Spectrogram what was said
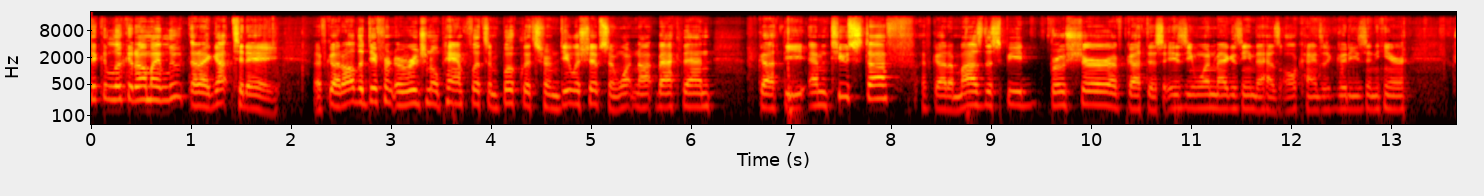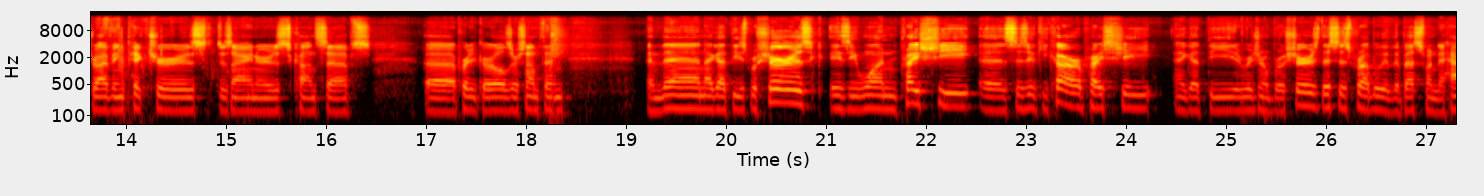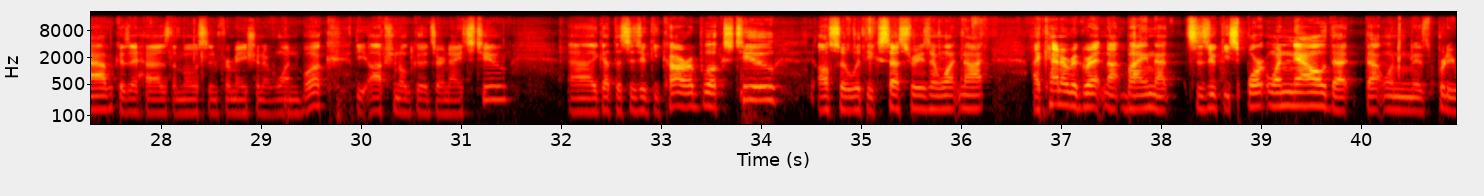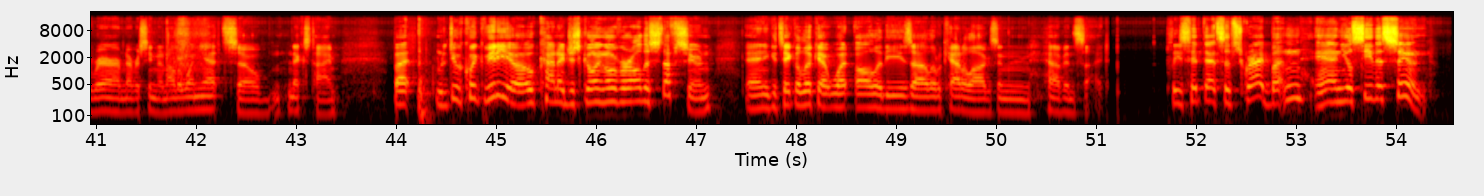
take a look at all my loot that I got today. I've got all the different original pamphlets and booklets from dealerships and whatnot back then. I've got the M2 stuff. I've got a Mazda Speed brochure. I've got this AZ1 magazine that has all kinds of goodies in here. Driving pictures, designers, concepts, uh, pretty girls or something. And then I got these brochures, AZ1 price sheet, Suzuki Cara price sheet. I got the original brochures. This is probably the best one to have because it has the most information in one book. The optional goods are nice too. Uh, I got the Suzuki Cara books too, also with the accessories and whatnot. I kind of regret not buying that Suzuki Sport one now. That that one is pretty rare. I've never seen another one yet, so next time. But I'm gonna do a quick video, kind of just going over all this stuff soon, and you can take a look at what all of these uh, little catalogs and have inside. Please hit that subscribe button, and you'll see this soon.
